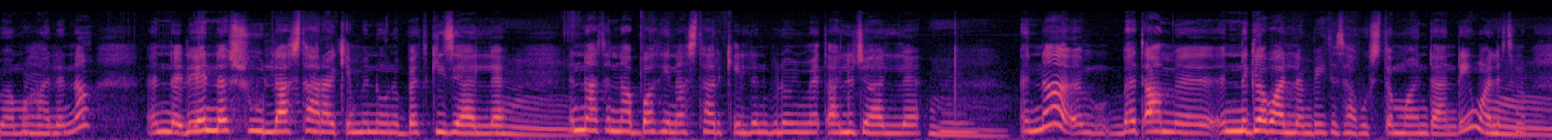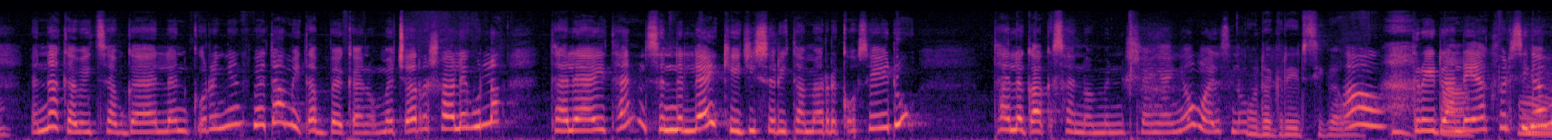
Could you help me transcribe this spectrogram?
በመሀል ና የእነሱ ሁላ አስታራቂ የምንሆንበት ጊዜ አለ። እናትና አባቴን አስታርቂልን ብሎ የሚመጣ ልጅ አለ። እና በጣም እንገባለን ቤተሰብ ውስጥም አንዳንዴ ማለት ነው። እና ከቤተሰብ ጋር ያለን ቁርኝት በጣም የጠበቀ ነው። መጨረሻ ላይ ሁላ ተለያይተን ስንለያይ KG three ተመርቀው ሲሄዱ ተለቃቅሰን ነው የምንሸኛኘው ማለት ነው። ወደ grade ሲገቡ? አዎ grade አንደኛ ክፍል ሲገቡ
